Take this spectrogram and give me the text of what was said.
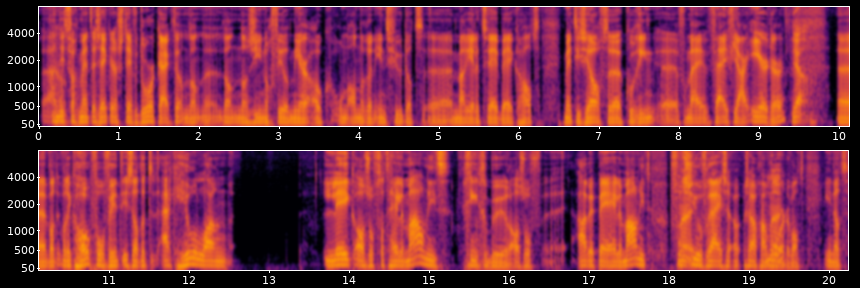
Ja. dit fragment, en zeker als je het even doorkijkt, dan, dan, dan, dan zie je nog veel meer. Ook onder andere een interview dat eh Marielle Tweebeke had met diezelfde Corine, eh voor mij vijf jaar eerder. Ja, Eh, wat, wat ik hoopvol vind, is dat het eigenlijk heel lang leek alsof dat helemaal niet ging gebeuren. Alsof eh, ABP helemaal niet fossielvrij zou, zou gaan Nee. worden. Want in dat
